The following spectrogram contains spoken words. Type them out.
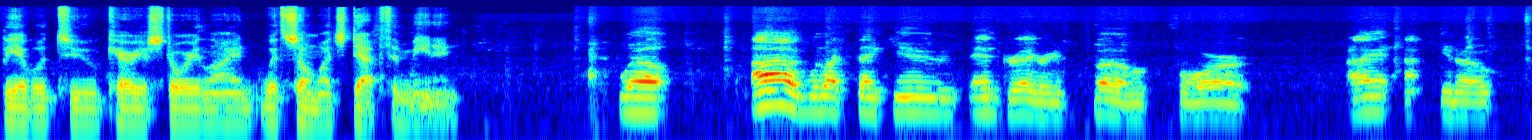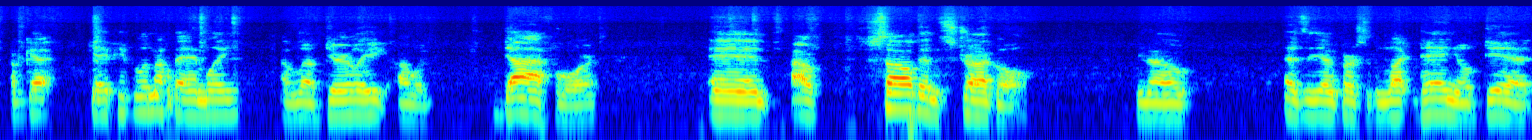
be able to carry a storyline with so much depth and meaning. Well, I would like to thank you and Gregori both for I you know I've got gay people in my family. I love dearly. I would die for. And I saw them struggle, you know, as a young person, like Daniel did.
